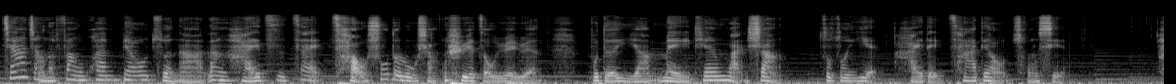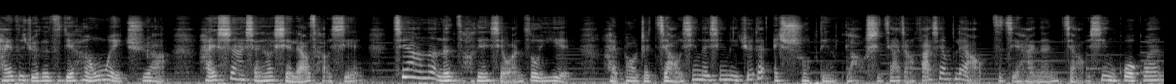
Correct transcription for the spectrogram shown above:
家长的放宽标准啊，让孩子在草书的路上越走越远，不得已啊，每天晚上做作业还得擦掉重写。孩子觉得自己很委屈啊，还是啊想要写潦草些，这样呢能早点写完作业，还抱着侥幸的心理，觉得哎说不定老师家长发现不了，自己还能侥幸过关。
